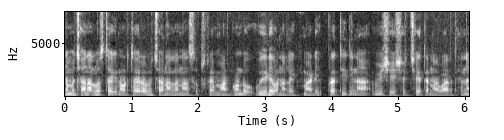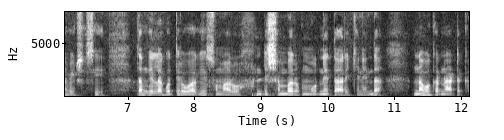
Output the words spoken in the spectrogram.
ನಮ್ಮ ಚಾನಲ್ ಹೊಸದಾಗಿ ನೋಡ್ತಾ ಇರೋರು ಚಾನಲನ್ನು ಸಬ್ಸ್ಕ್ರೈಬ್ ಮಾಡಿಕೊಂಡು ವಿಡಿಯೋವನ್ನು ಲೈಕ್ ಮಾಡಿ, ಪ್ರತಿದಿನ ವಿಶೇಷ ಚೇತನ ವಾರ್ತೆಯನ್ನು ವೀಕ್ಷಿಸಿ. ತಮಗೆಲ್ಲ ಗೊತ್ತಿರುವ ಹಾಗೆ ಸುಮಾರು ಡಿಸೆಂಬರ್ ಮೂರನೇ ತಾರೀಕಿನಿಂದ ನವ ಕರ್ನಾಟಕ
